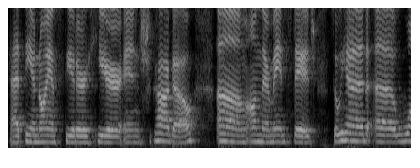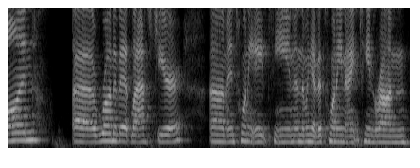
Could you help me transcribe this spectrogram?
at the Annoyance Theater here in Chicago um, on their main stage. So we had uh, one uh, run of it last year um, in 2018, and then we had a 2019 run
